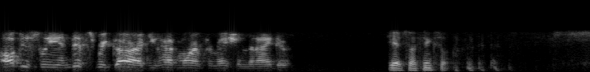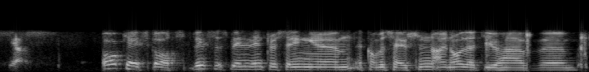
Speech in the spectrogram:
obviously in this regard, you have more information than I do. Yes, I think so. yeah. Okay, Scott, this has been an interesting um, conversation. I know that you have um, uh,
